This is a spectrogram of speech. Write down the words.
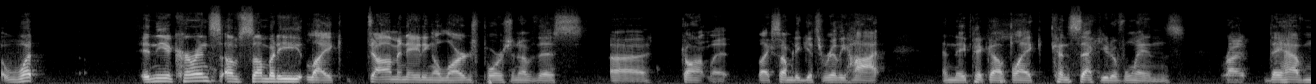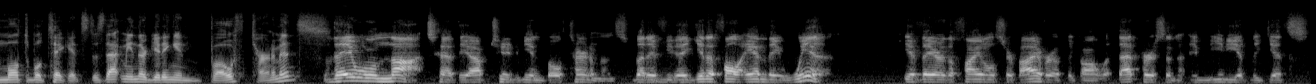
what in the occurrence of somebody like dominating a large portion of this uh gauntlet, like somebody gets really hot and they pick up like consecutive wins. Right. They have multiple tickets. Does that mean they're getting in both tournaments? They will not have the opportunity to be in both tournaments, but if they get a fall and they win, if they are the final survivor of the gauntlet, that person immediately gets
